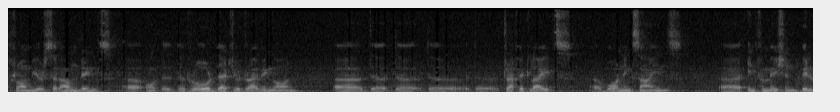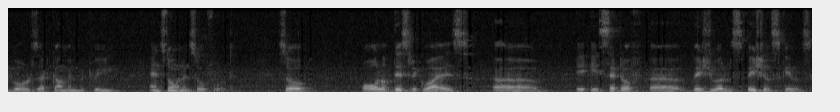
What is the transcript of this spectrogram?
from your surroundings, the road that you're driving on, uh, the, the, the, the traffic lights, uh, warning signs, uh, information billboards that come in between, and so on and so forth. So all of this requires uh, a, a, set of uh, visual spatial skills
